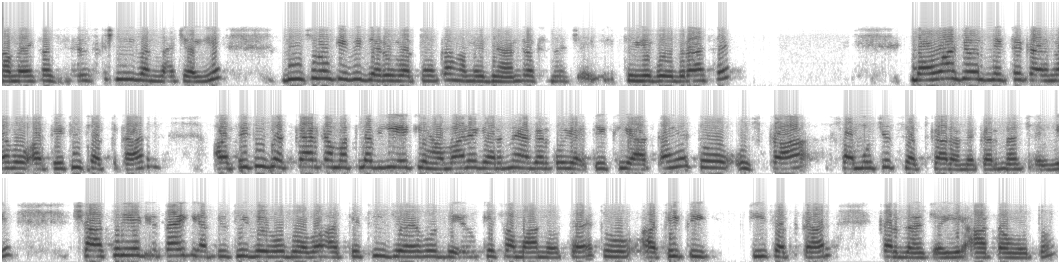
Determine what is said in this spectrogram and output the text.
हमें सेल्फिश नहीं बनना चाहिए, दूसरों की भी जरूरतों का हमें ध्यान रखना चाहिए। तो ये गोदरास है। नौवा जो नित्य कर्म है, वो अतिथि सत्कार। अतिथि सत्कार का मतलब ये है कि हमारे घर में अगर कोई अतिथि आता है तो उसका समुचित सत्कार हमें करना चाहिए। शास्त्र ये कहता है कि अतिथि देवो भव, अतिथि जो है वो देव के समान होता है तो अतिथि की सत्कार करना चाहिए, आता हो तो।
